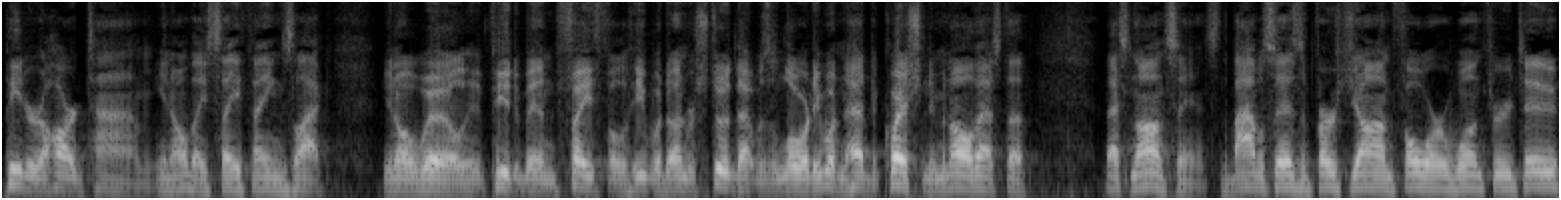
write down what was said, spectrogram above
Peter a hard time. You know, they say things like, you know, well, if he'd have been faithful, he would have understood that was the Lord. He wouldn't have had to question him and all that stuff. That's nonsense. The Bible says in 1 John 4, 1 through 2,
